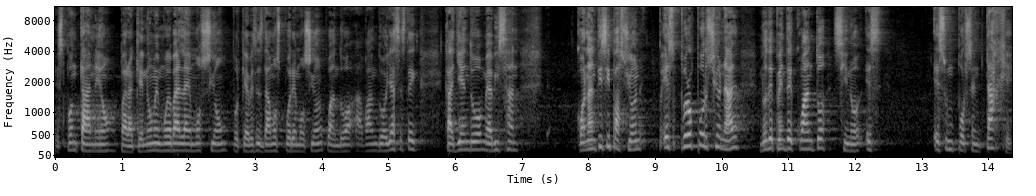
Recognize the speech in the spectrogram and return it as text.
espontáneo, para que no me mueva la emoción, porque a veces damos por emoción. Cuando, cuando ya se esté cayendo, me avisan. Con anticipación es proporcional, no depende de cuánto, sino es, es un porcentaje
